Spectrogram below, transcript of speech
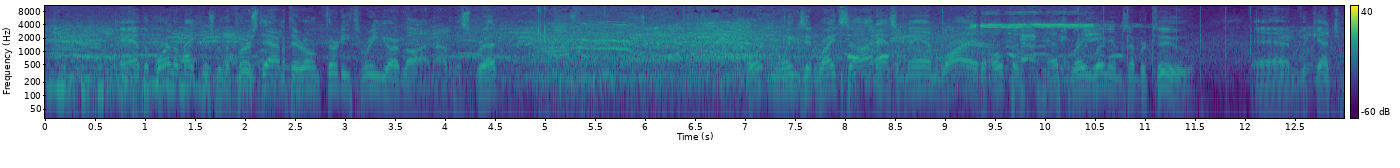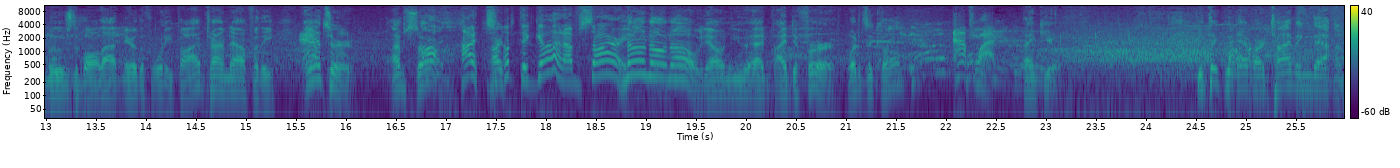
And the Boilermakers with a first down at their own 33-yard line out of the spread. Orton wings it right side, has a man wide open. That's Ray Williams, number two. And the catch moves the ball out near the 45. Time now for the answer. I'm sorry. Oh, I jumped the gun. I'm sorry. No, no, no. No, you, I, I defer. What is it called? Aflac. Thank you. You'd think we'd have our timing down.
